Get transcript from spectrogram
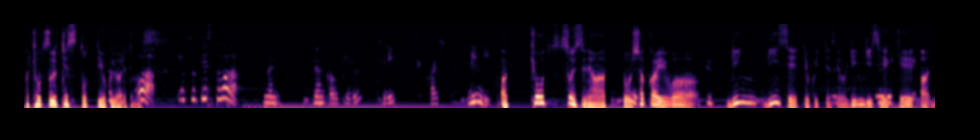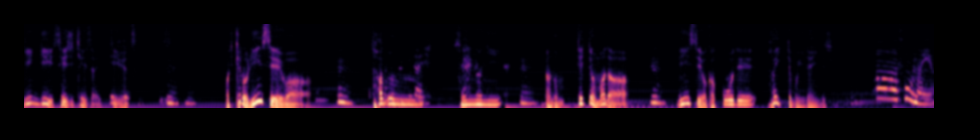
まあ、共通テストってよく言われてます。共通テストは何なんか受ける？地理世界史？倫理？あ共通そうですね。あと、社会は、倫、倫政ってよく言ってるんですけど、倫理政経、あ、倫理政治経済っていうやつです。うんうん。まあ、けど、倫政は、うん、多分、そんなに、うん、あの、って言ってもまだ、うん、倫政は学校で入ってもいないんですよね。ああ、そうなんや。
